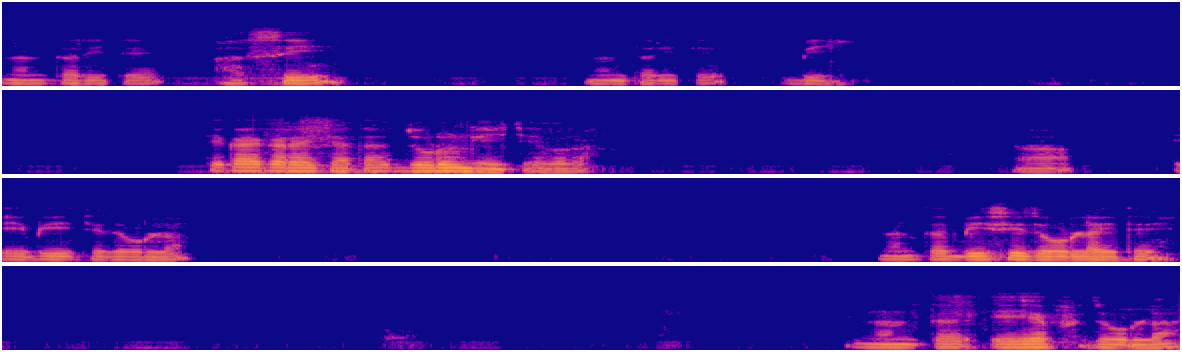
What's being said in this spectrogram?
नंतर इथे हा सी नंतर इथे बी ते काय करायचे आता? जोडून घ्यायचे बघा. हा ए बी इथे जोडला. नंतर बी सी जोडला इथे. नंतर ए एफ जोडला.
